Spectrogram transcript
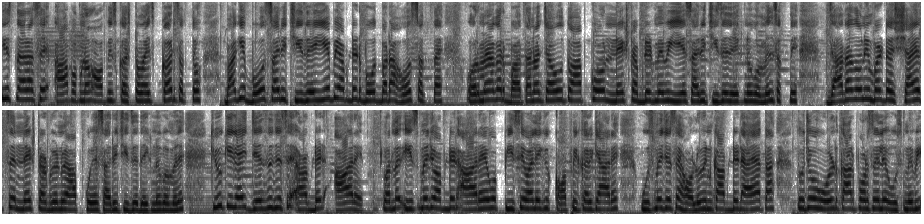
इस तरह से आप अपना ऑफ़िस कस्टमाइज कर सकते हो। बाकी बहुत सारी चीज़ें ये भी अपडेट बहुत बड़ा हो सकता है। और मैं अगर बताना चाहूँ तो आपको नेक्स्ट अपडेट में भी ये सारी चीज़ें देखने को मिल सकती है। ज़्यादा तो नहीं बट शायद से नेक्स्ट अपडेट में आपको ये सारी चीज़ें देखने को मिले। क्योंकि गाई जैसे जैसे अपडेट आ रहे मतलब इसमें जो अपडेट आ रहे हैं, वो पीछे वाले की कॉपी करके आ रहे उसमें जैसे हॉलोविन का अपडेट आया था तो जो ओल्ड कार फॉर सेल है, उसमें भी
